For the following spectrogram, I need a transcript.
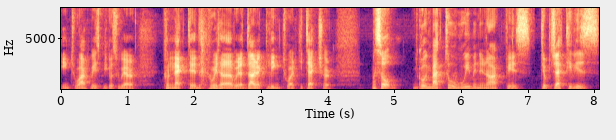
into archviz because we are connected with a with a direct link to architecture. So going back to women in archviz, the objective is,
